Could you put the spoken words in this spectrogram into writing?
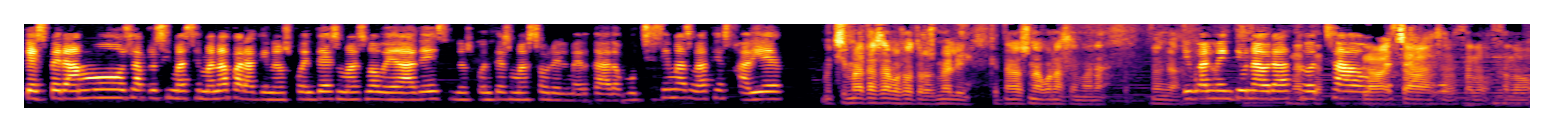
Te esperamos la próxima semana para que nos cuentes más novedades y nos cuentes más sobre el mercado. Muchísimas gracias, Javier. Muchísimas gracias a vosotros, Meli. Que tengas una buena semana. Igualmente, un abrazo. Chao. Chao, hasta luego.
